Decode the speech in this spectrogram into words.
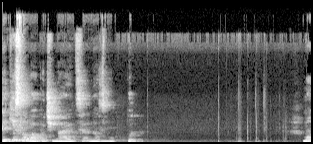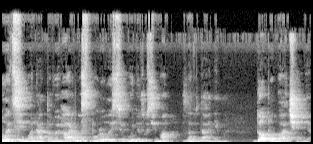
Які слова починаються на звук П? Молодці малята, ви гарно спорились сьогодні з усіма завданнями. До побачення!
